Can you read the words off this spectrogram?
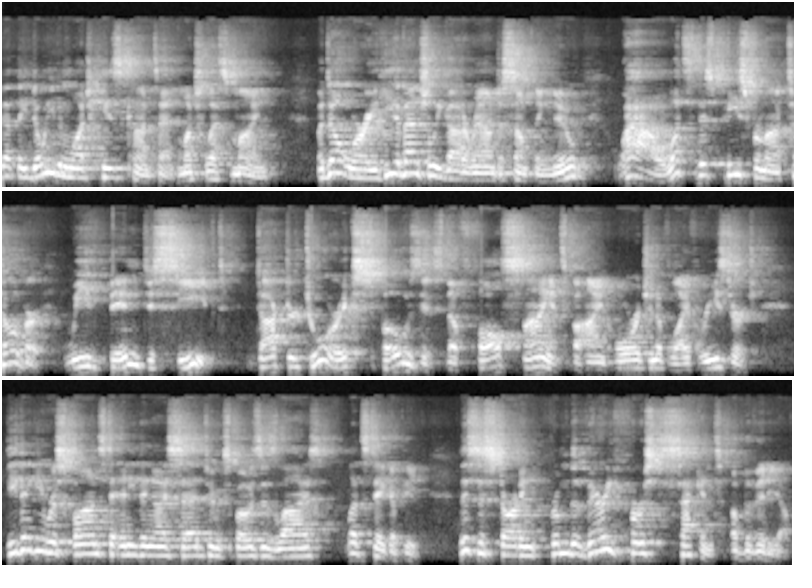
that they don't even watch his content, much less mine. But don't worry, he eventually got around to something new. Wow, what's this piece from October? We've been deceived. Dr. Tour exposes the false science behind origin of life research. Do you think he responds to anything I said to expose his lies? Let's take a peek. This is starting from the very first second of the video. Do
